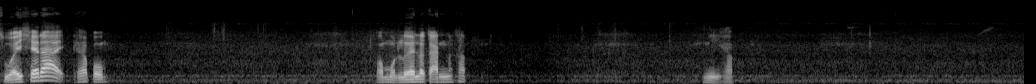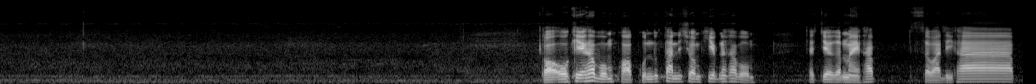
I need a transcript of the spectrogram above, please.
สวยใช้ได้ครับผมเอาหมดเลยแล้วกันนะครับ นี่ครับ ก็โอเคครับผมขอบคุณทุกท่านที่ชมคลิปนะครับผมจะเจอกันใหม่ครับ สวัสดีครับ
